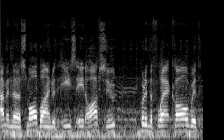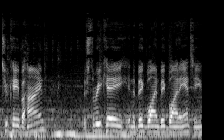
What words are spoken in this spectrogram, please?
I'm in the small blind with ace eight offsuit. Put in the flat call with 2K behind. There's 3K in the big blind, big blind ante.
